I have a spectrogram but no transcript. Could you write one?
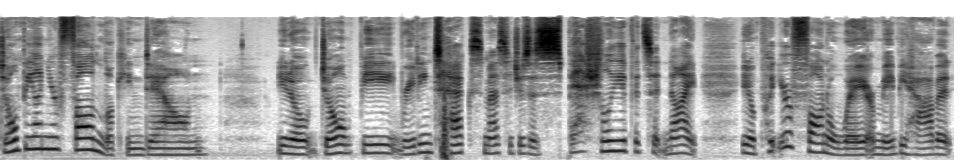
don't be on your phone looking down. You know, don't be reading text messages, especially if it's at night. You know, put your phone away or maybe have it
